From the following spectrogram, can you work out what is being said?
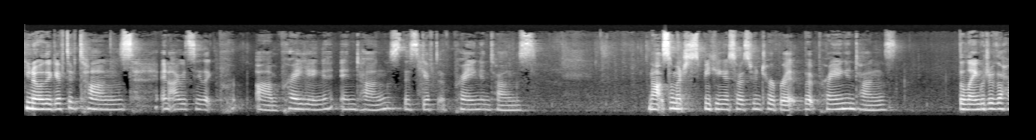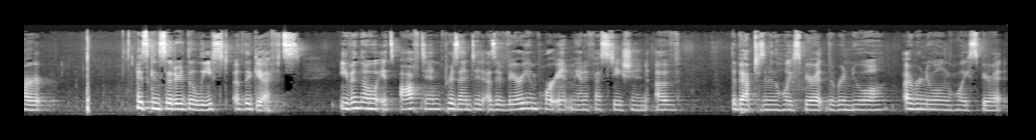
you know, the gift of tongues and I would say like um, praying in tongues, this gift of praying in tongues. Not so much speaking as so as to interpret, but praying in tongues. The language of the heart is considered the least of the gifts, even though it's often presented as a very important manifestation of the baptism in the Holy Spirit, the renewal, a renewal in the Holy Spirit.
